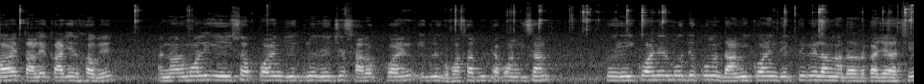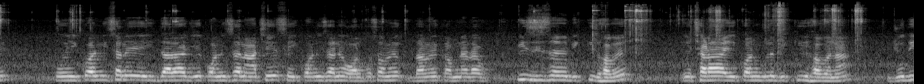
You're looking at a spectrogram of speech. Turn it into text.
হয়, তাহলে কাজের হবে। আর নর্মালি এই সব কয়েন যেগুলো রয়েছে স্মারক কয়েন এগুলি ঘষা পিটা কন্ডিশান তো এই কয়েনের মধ্যে কোনো দামি কয়েন দেখতে পেলাম না দাদার কাছে আছে। তো এই কন্ডিশানে এই দ্বারা যে কন্ডিশান আছে, সেই কন্ডিশানে অল্প সময়ের দামে আপনারা পিস হিসাবে বিক্রি হবে। এছাড়া এই কয়েনগুলো বিক্রি হবে না। যদি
